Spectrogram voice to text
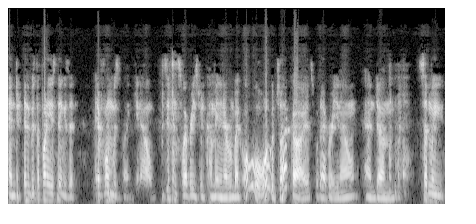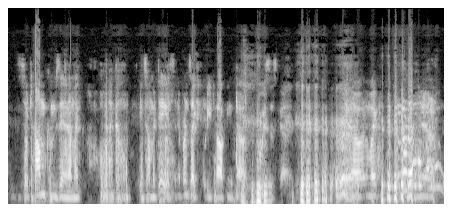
and and it was the funniest thing is that everyone was like, you know, different celebrities would come in and everyone would be like, oh, look at that guy, it's whatever, you know, and um, suddenly, so Tom comes in and I'm like, oh my god, it's Amadeus, and everyone's like, what are you talking about? Who is this guy? You know, and I'm like, know, I don't know.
